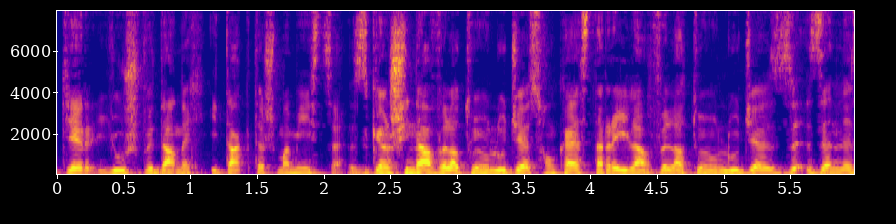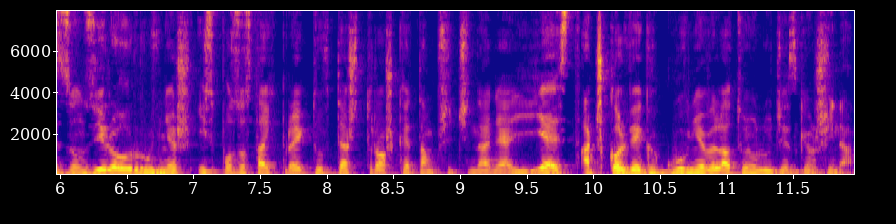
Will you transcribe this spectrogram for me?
gier już wydanych i tak też ma miejsce. Z Genshina wylatują ludzie, z Honkai Star Raila wylatują ludzie, z Zenless Zone Zero również i z pozostałych projektów też troszkę tam przycinania jest, aczkolwiek głównie wylatują ludzie z Genshina.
